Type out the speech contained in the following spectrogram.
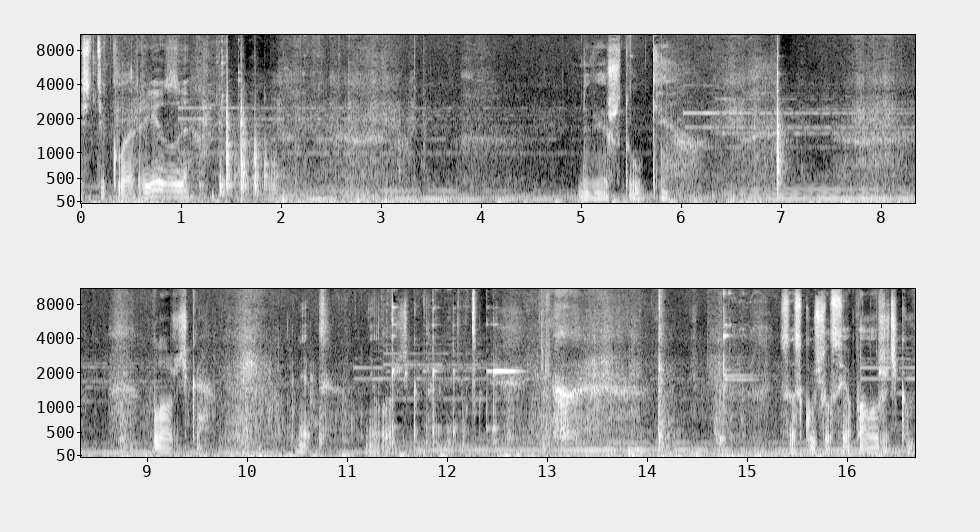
Старые стеклорезы. Две штуки. Ложечка. Нет, не ложечка. Эх. Соскучился я по ложечкам.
